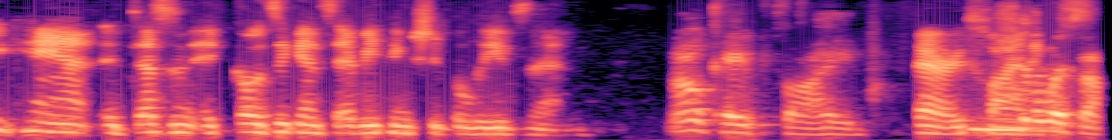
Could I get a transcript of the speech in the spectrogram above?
she can't, it doesn't, it goes against everything she believes in. Okay, fine. Very fine. Show us up.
